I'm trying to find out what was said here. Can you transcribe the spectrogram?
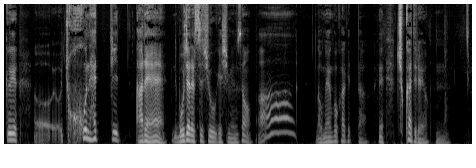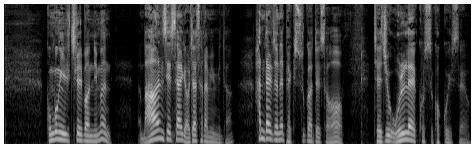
그, 어, 좋은 햇빛 아래 모자를 쓰시고 계시면서, 아, 너무 행복하겠다. 네, 축하드려요. 음. 0017번님은 43살 여자 사람입니다. 한 달 전에 백수가 돼서 제주 올레 코스 걷고 있어요.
